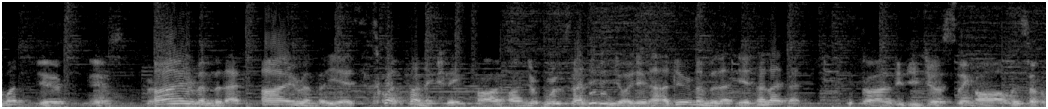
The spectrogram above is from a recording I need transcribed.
The one? Yeah. Yes. I remember that. I remember. Yes, it's quite fun actually. I, I was. I did enjoy doing that. I do remember that. Yes, I like that. Uh, did you just think, oh, let's have a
